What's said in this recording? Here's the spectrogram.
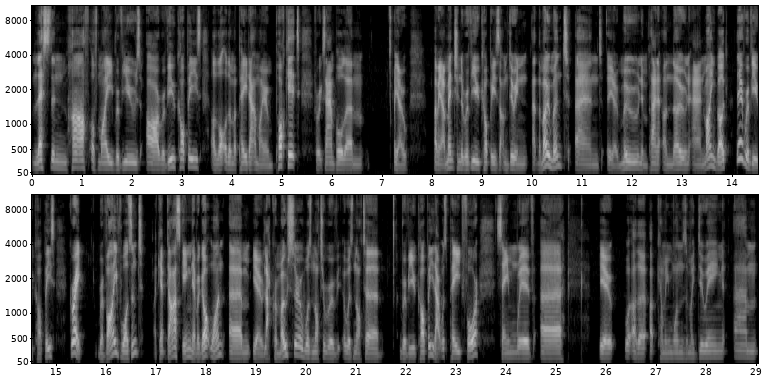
less than half of my reviews are review copies, a lot of them are paid out of my own pocket. For example, um, you know, I mean, I mentioned the review copies that I'm doing at the moment, and you know, Moon and Planet Unknown and Mindbug, they're review copies. Great. Revive wasn't. I kept asking, never got one. Um, you know, Lacrimosa was not a rev- was not a review copy that was paid for. Same with uh, you know what other upcoming ones am I doing? Um,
